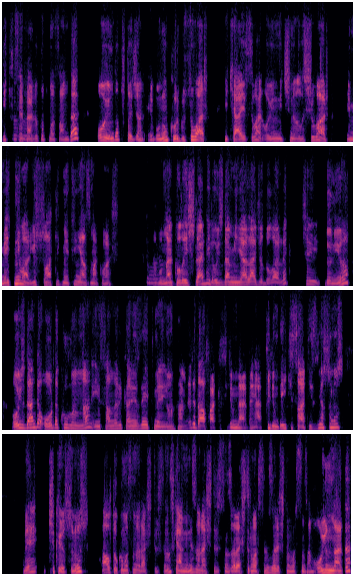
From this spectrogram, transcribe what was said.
Bir Hı-hı. seferde tutmasan da oyunda tutacaksın. E bunun kurgusu var, hikayesi var, oyunun içine alışı var, e, metni var, 100 saatlik metin yazmak var. Ya bunlar kolay işler değil. O yüzden milyarlarca dolarlık şey dönüyor. O yüzden de orada kullanılan insanları kanalize etme yöntemleri daha farklı filmlerde. Yani filmde iki saat izliyorsunuz ve çıkıyorsunuz. Alt okumasını araştırırsınız, kendiniz araştırırsınız. Araştırmazsınız, araştırmazsınız. Ama oyunlarda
